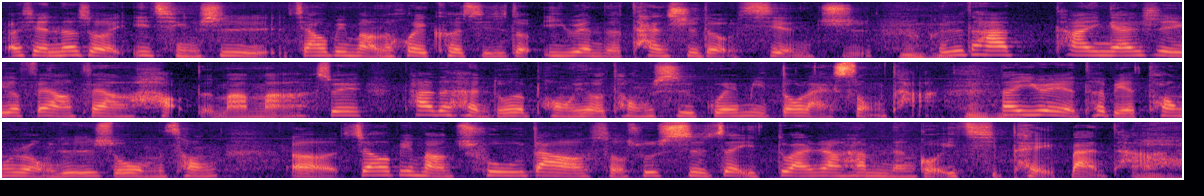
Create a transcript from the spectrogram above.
而且那时候疫情是加护病房的会客，其实都医院的探视都有限制。可是她她应该是一个非常非常好的妈妈，所以她的很多的朋友、同事、闺蜜都来送她。那医院也特别通融，就是说我们从呃加护病房出到手术室这一段，让他们能够一起陪伴她。啊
